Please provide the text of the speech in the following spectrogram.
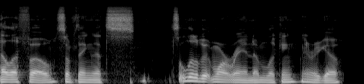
LFO, something that's it's a little bit more random looking. There we go.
